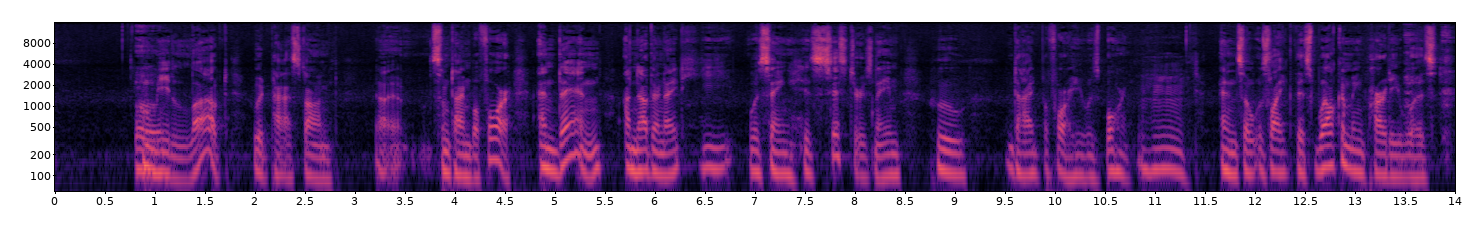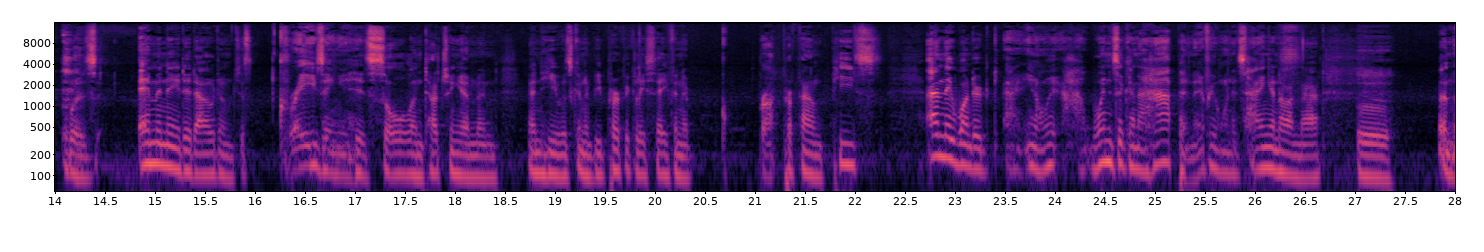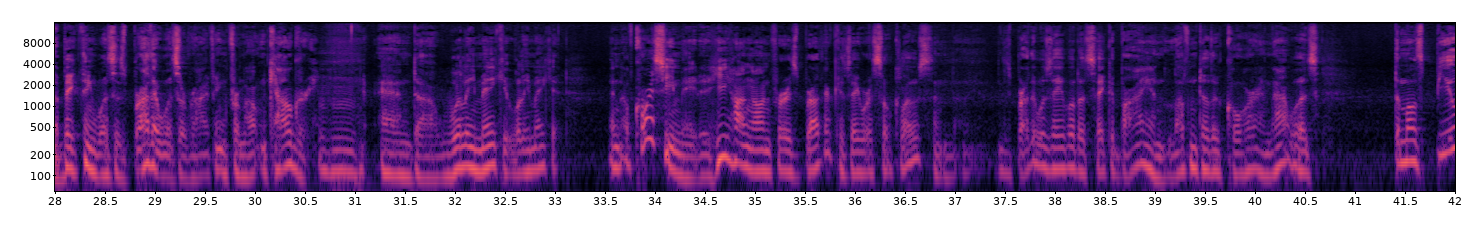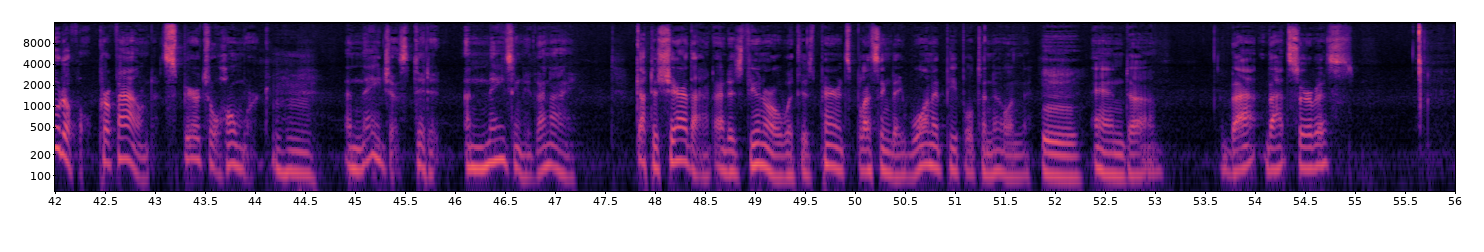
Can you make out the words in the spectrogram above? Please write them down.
whom he loved, who had passed on uh, some time before. And then another night, he was saying his sister's name, who died before he was born. And so it was like this welcoming party was was emanated out and just grazing his soul and touching him, and and he was going to be perfectly safe, and it brought profound peace. And they wondered, you know, when's it going to happen? Everyone is hanging on that. And the big thing was his brother was arriving from out in Calgary. And uh, will he make it? Will he make it? And of course he made it. He hung on for his brother because they were so close. And uh, his brother was able to say goodbye and love him to the core. And that was the most beautiful, profound spiritual homework. And they just did it amazingly. Then I got to share that at his funeral with his parents' blessing. They wanted people to know. And, and uh, that, that service,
